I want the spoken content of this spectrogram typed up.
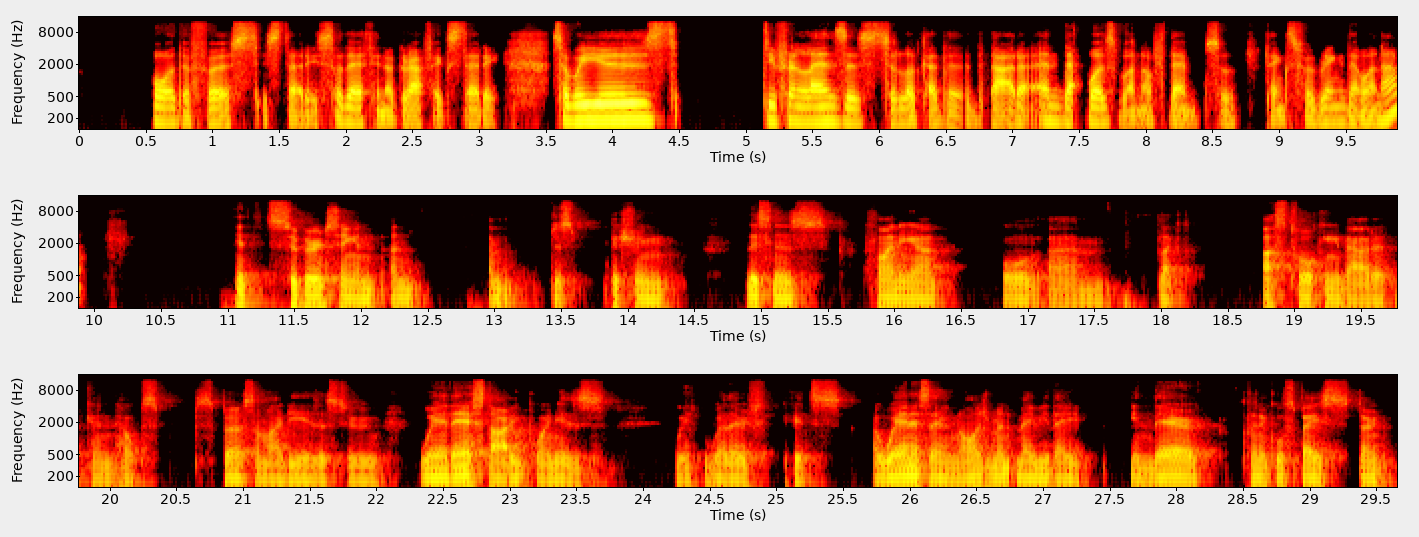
for the first study, so the ethnographic study. So we used different lenses to look at the data, and that was one of them. So thanks for bringing that one up. It's super interesting, and, and I'm just picturing listeners finding out, or um, like us talking about it can help spur some ideas as to where their starting point is, whether if it's awareness and acknowledgement, maybe they in their clinical space don't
